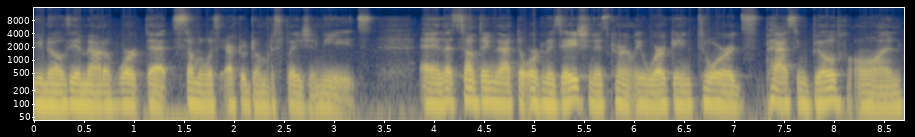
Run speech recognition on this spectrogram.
you know the amount of work that someone with ectodermal dysplasia needs. And that's something that the organization is currently working towards passing bills on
